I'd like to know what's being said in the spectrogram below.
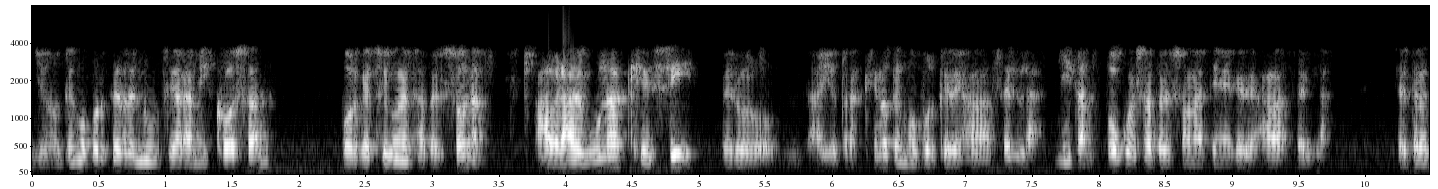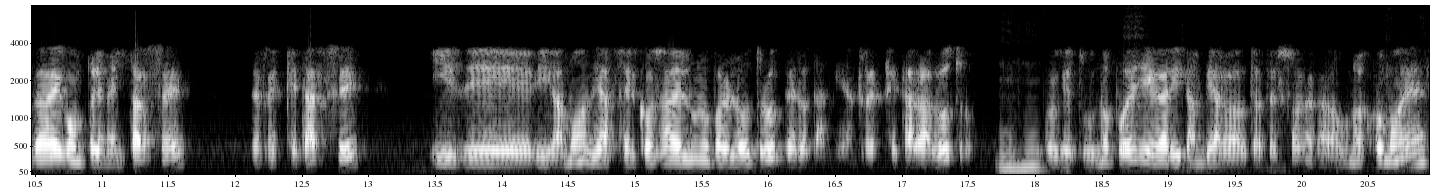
yo no tengo por qué renunciar a mis cosas porque estoy con esa persona. Habrá algunas que sí, pero hay otras que no tengo por qué dejar de hacerlas, ni tampoco esa persona tiene que dejar de hacerlas. Se trata de complementarse, de respetarse y de, digamos, de hacer cosas el uno por el otro, pero también respetar al otro. Porque tú no puedes llegar y cambiar a la otra persona, cada uno es como es.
